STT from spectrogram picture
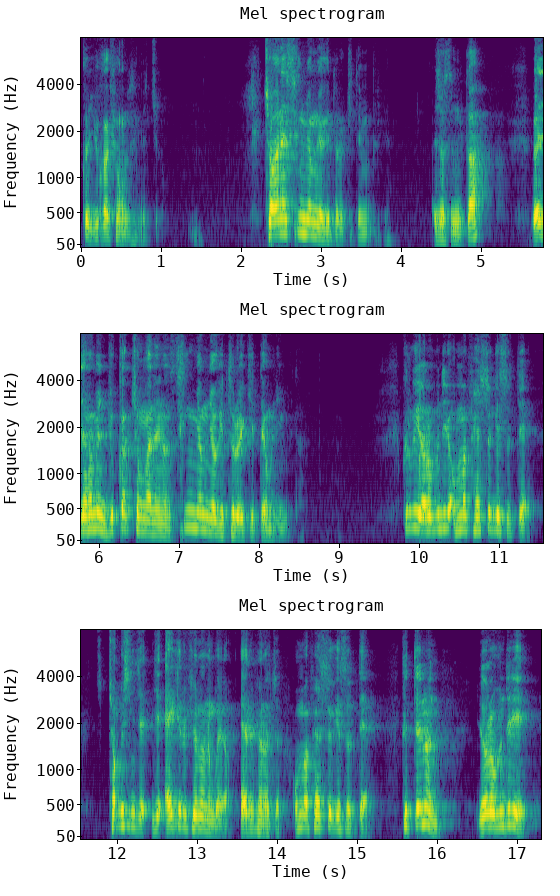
그 육각형으로 생겼죠. 저 안에 생명력이 들어있기 때문에 그래요. 아셨습니까? 왜냐하면 육각형 안에는 생명력이 들어있기 때문입니다. 그리고 여러분들이 엄마 뱃속에 있을 때 저것이 이제 아기로 변하는 거예요. 애로 변했죠. 엄마 뱃속에 있을 때 그때는 여러분들이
